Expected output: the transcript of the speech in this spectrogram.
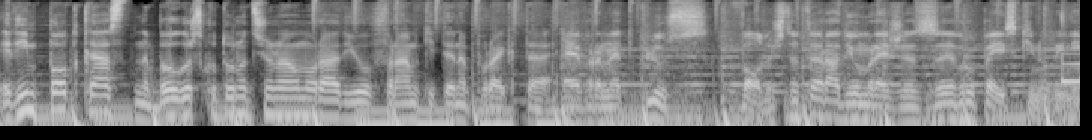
Един подкаст на Българското национално радио в рамките на проекта Евранет Плюс, водещата радиомрежа за европейски новини.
